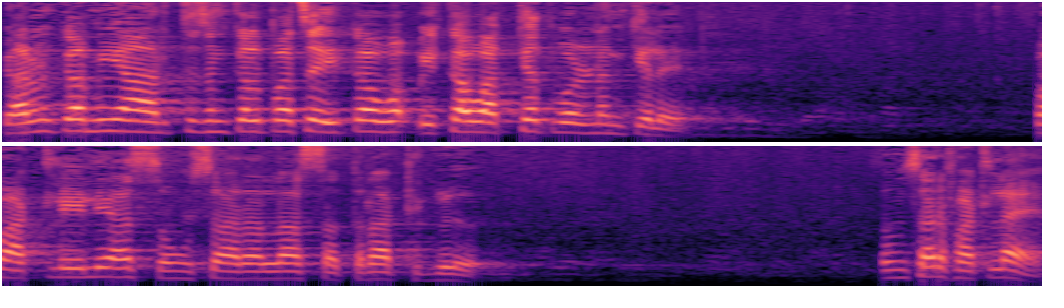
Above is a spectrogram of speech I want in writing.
कारण का मी या अर्थसंकल्पाचं एका वा- एका वाक्यात वर्णन केलंय? फाटलेल्या संसाराला सतरा ठिगळ. संसार फाटलाय.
